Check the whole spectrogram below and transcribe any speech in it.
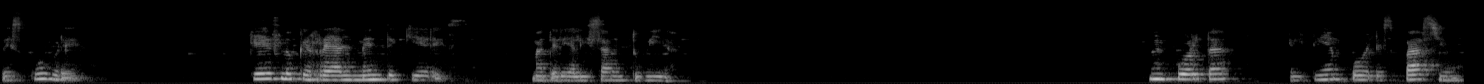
Descubre qué es lo que realmente quieres materializar en tu vida. No importa el tiempo, el espacio.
